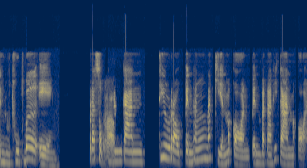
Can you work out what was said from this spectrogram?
เป็นยูทูบเบอร์เอง ประสบการณ์การที่เราเป็นทั้งนักเขียนมาก่อน เป็นบรรณาธิการมาก่อน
